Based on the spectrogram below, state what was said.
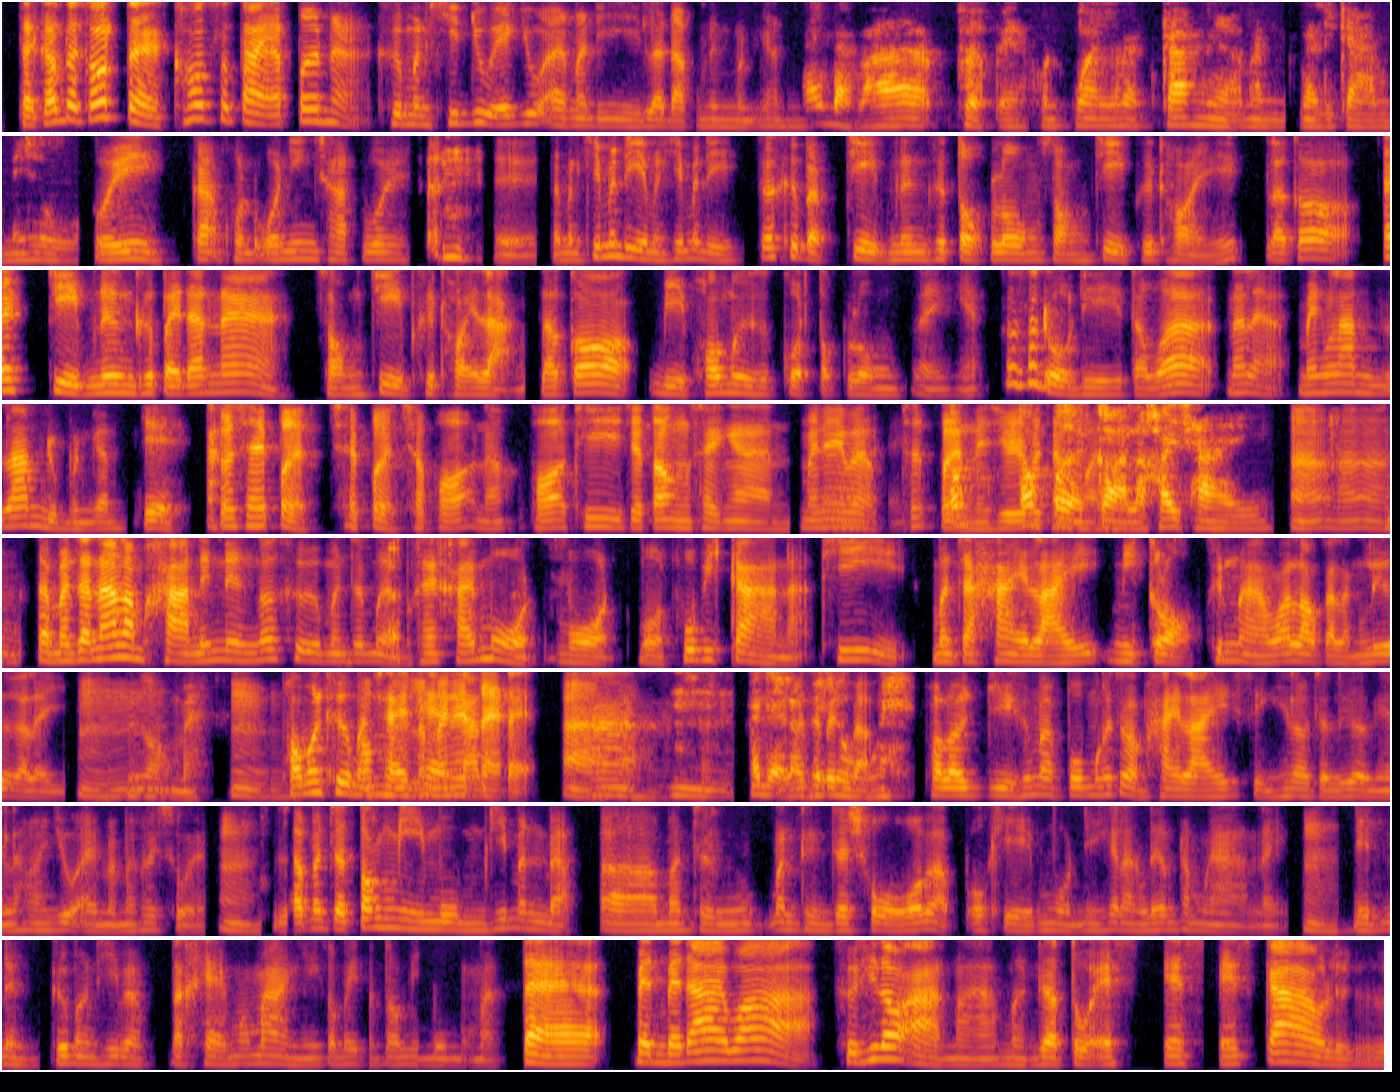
แต่ก็แต่ก็แต่ข้อสไตล์ Apple อะคือมันคิด UX UI มาดีระดับหนึ่งเหมือนกันให้แบบว่าเผื่อเป็นคนอ้วนแล้วแบบกล้ามเนื้อมันนาฬิกามันไม่รู้อุ้ยกับคนอ้วนยิ่งชัดเว้ยเออแต่มันคิดมาดีมันคิดมาดี ก็คือแบบจีบหนึ่งคือตกลงสองจีบคือถอย แล้วก็เอ้ยจีบหนึ่งคือไปด้านหน้า สองจีบคือถอยหลัง แล้วก็บีบข้อมือคือกดตกลงอะไรอย่างเงี้ยก็สะดวกดีแต่ว่านั่นแหละแม่งลั่นลั่นอยู่เหมือนกันโอเคอะก็ใช้เปิดใช้เปิดเฉพาะเนาะเพราะที่จะต้องใช้งานไม่ได้แบบใช่เปิดในชีวิตต้องประจำเปิดวันก่อนแล้วค่อยใช้อ่าอ่าอ่าแต่มันจะน่ารำคาญนิดนึงก็คือมันจะเหมือนคล้ายๆโหมดโหมดโหมดผู้พิการอะที่มันจะไฮไลท์มีกรอบขึ้นมาว่าเรากำลังเลือกอะไรอยู่อืมนึกออกไหมอืมเพราะมันคือมันใช้แทเพราะนมันการไม่ได้แตะแตะอ่าอ่าอืมใช่ก็เดี๋ยวเราก็จะเป็นแบบไม่รู้ไงพอเรายีขึ้นมาปุ๊บมันก็จะแบบไฮไลท์สิ่งที่เราจะเลือกอย่างเงี้ยแล้ว UI มันไม่ค่อยสวยอืมแล้วมันจะต้องมีมุมที่มันแบบเออมันถึงมันถึงจะโชว์ว่าแบบโอเคโหมดนี้กำลังเริ่มทำงานอะไรอืมนิดหนึ่งคือบางทีแบบตะแคงมากๆอย่างนี้ก็ไม่ต้องมีมุมของมัน แต่เป็นไปได้ว่าคือที่เราอ่านมาเหมือนกับตัว S S S 9หรือ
